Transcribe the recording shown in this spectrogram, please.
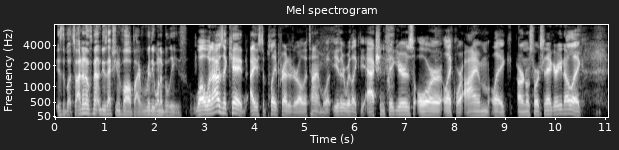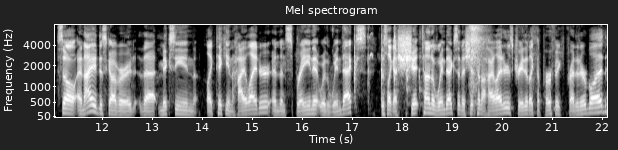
is the blood. So I don't know if Mountain Dew is actually involved, but I really want to believe. Well, when I was a kid, I used to play Predator all the time. What either with like the action figures or like where I'm like Arnold Schwarzenegger, you know, like so. And I discovered that mixing like taking highlighter and then spraying it with Windex, just like a shit ton of Windex and a shit ton of highlighters, created like the perfect Predator blood.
